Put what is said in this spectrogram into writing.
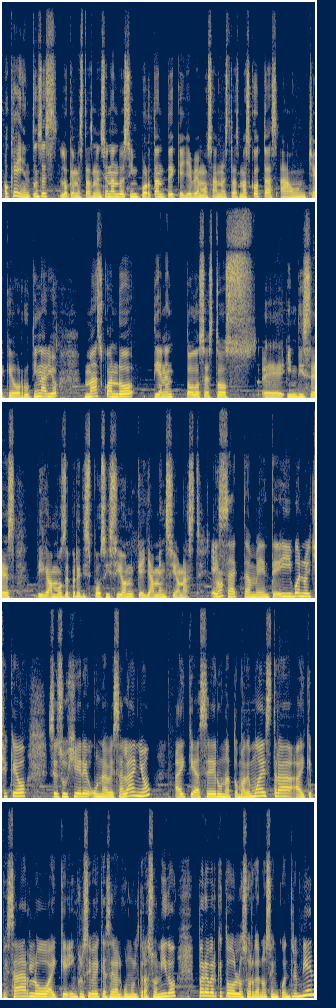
Ok, entonces lo que me estás mencionando es importante que llevemos a nuestras mascotas a un chequeo rutinario, más cuando tienen todos estos eh, índices, digamos, de predisposición que ya mencionaste. Exactamente. Y bueno, el chequeo se sugiere una vez al año. Hay que hacer una toma de muestra, hay que pesarlo, hay que, inclusive hay que hacer algún ultrasonido para ver que todos los órganos se encuentren bien,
